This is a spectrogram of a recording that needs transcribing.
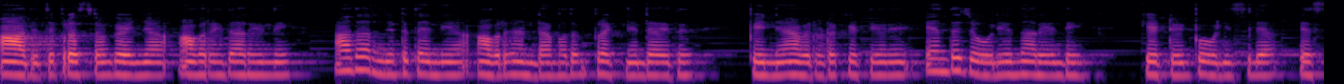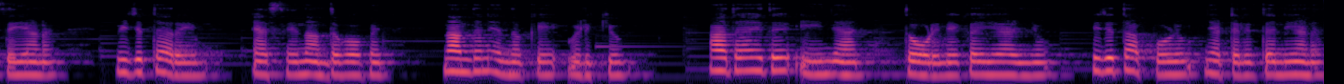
ആദ്യത്തെ പ്രസവം കഴിഞ്ഞാൽ അവർ ഇതറിയുന്നേ അതറിഞ്ഞിട്ട് തന്നെയാ അവർ രണ്ടാമതും പ്രഗ്നന്റ് ആയത്. പിന്നെ അവരുടെ കെട്ടിയവന് എന്താ ജോലിയെന്ന് അറിയണ്ടേ? കെട്ടിയവൻ പോലീസിലെ എസ് ഐ ആണ്. വിജിത്ത് അറിയും എസ് ഐ നന്ദഗോപൻ. നന്ദൻ എന്നൊക്കെ വിളിക്കും. അതായത് ഈ ഞാൻ തോളിലെ കൈ അഴിഞ്ഞു. വിജിത്ത് അപ്പോഴും ഞെട്ടലിൽ തന്നെയാണ്.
